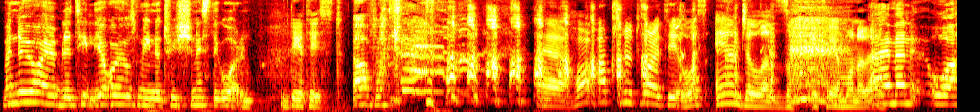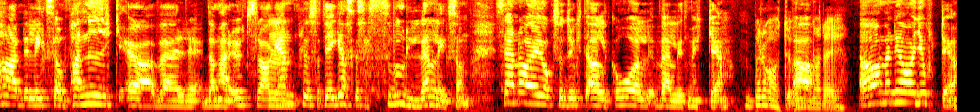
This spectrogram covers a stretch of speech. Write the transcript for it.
Men nu har jag blivit till, jag var ju hos min nutritionist igår. dietist. Ja förlåt. Eh, har absolut varit i Los Angeles i tre månader. Nej men och hade liksom panik över de här utslagen Mm. plus att jag är ganska så svullen liksom. Sen har jag ju också druckit alkohol väldigt mycket. Bra att du Ja. unnar dig. Ja men jag har gjort det.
